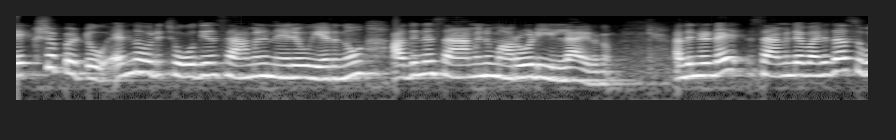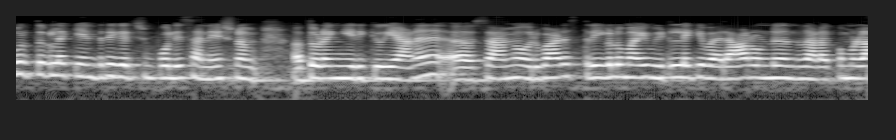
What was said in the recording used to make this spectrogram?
രക്ഷപ്പെട്ടു എന്ന ഒരു ചോദ്യം സാമിന് നേരെ ഉയർന്നു. അതിന് സാമിന് മറുപടി ഇല്ലായിരുന്നു. അതിനിടെ സാമിന്റെ വനിതാ സുഹൃത്തുക്കളെ കേന്ദ്രീകരിച്ചും പോലീസ് അന്വേഷണം തുടങ്ങിയിരിക്കുകയാണ്. സാമ ഒരുപാട് സ്ത്രീകളുമായി വീട്ടിലേക്ക് വരാറുണ്ട് എന്നതടക്കമുള്ള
